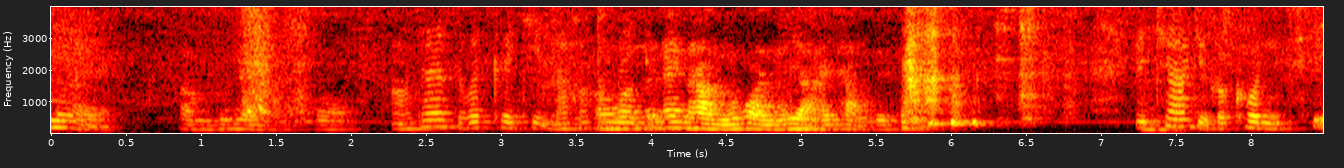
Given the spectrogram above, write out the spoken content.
ไม่ทำทุกวันก็อ๋อถ้าสมมติว่าเคยชินแล้วเขาก็เขาไม่ไม่ดุให้ทำทุกวันเขาอยากให้ทำด้วยมันชอบอยู่กับคนสิ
